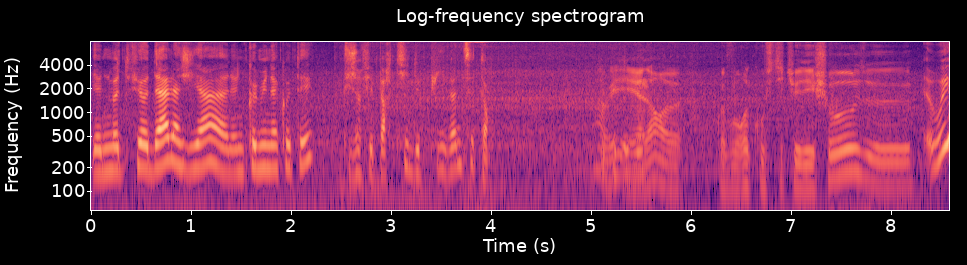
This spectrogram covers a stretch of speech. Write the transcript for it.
Il y a une mode féodale à Gia, une commune à côté. Puis j'en fais partie depuis 27 ans. Ah oui, et alors, euh, quoi, vous reconstituez des choses euh Oui,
